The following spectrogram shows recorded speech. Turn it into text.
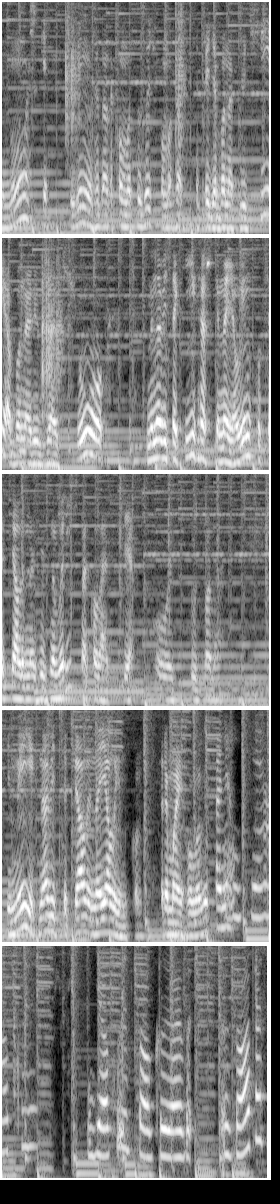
і ножки. І він вже на такому мотузочку можна цепити або на ключі, або на рюкзачок. Ми навіть такі іграшки на ялинку цепляли, в нас є новорічна колекція. Ось тут вона. І ми їх навіть цепляли на ялинку. Тримай голови, Саня. Дякую. Дякую. Так, е, зараз.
